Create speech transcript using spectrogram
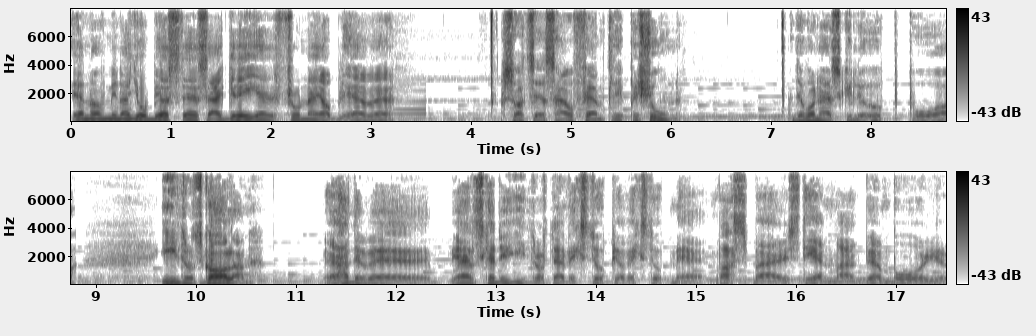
En av mina jobbigaste så här, grejer från när jag blev eh, så att säga så här, offentlig person. Det var när jag skulle upp på Idrottsgalan. Jag, hade, eh, jag älskade idrott när jag växte upp. Jag växte upp med Wassberg, Stenmark, Björn Borg,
